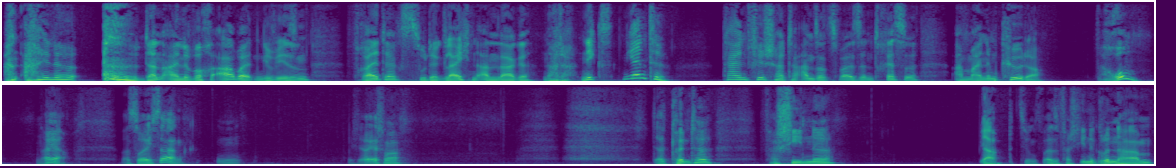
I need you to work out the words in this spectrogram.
An eine, dann eine Woche arbeiten gewesen, freitags zu der gleichen Anlage, nada, nix, niente. Kein Fisch hatte ansatzweise Interesse an meinem Köder. Warum? Naja, was soll ich sagen? Hm. Ich sage erstmal, da könnte verschiedene, ja, beziehungsweise verschiedene Gründe haben.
